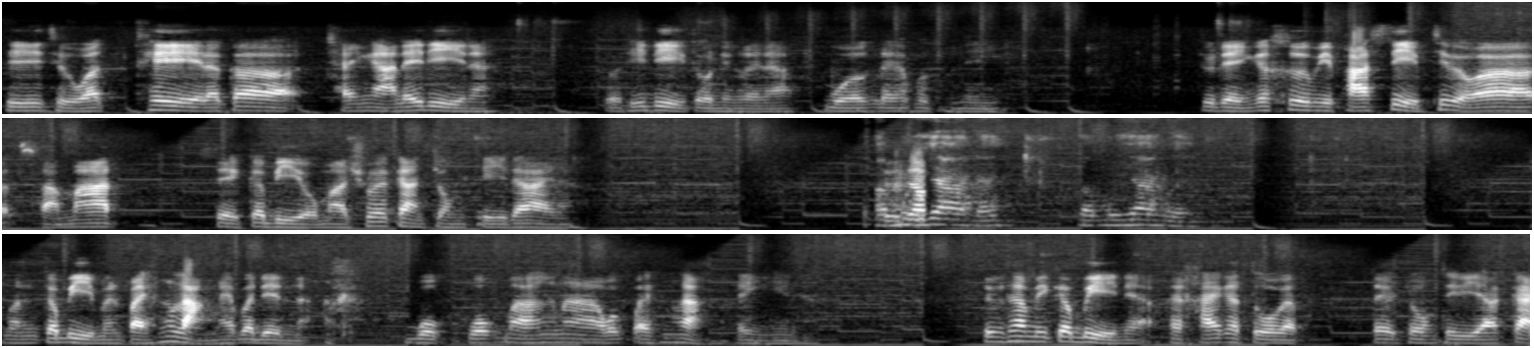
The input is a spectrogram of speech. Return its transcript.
ที่ถือว่าเท่แล้วก็ใช้งานได้ดีนะ ตัวที่ดีตัวหนึ่งเลยนะเวิร์กเลยครับผมตัวนี้ จุดเด่นก็คือมีพาสซีฟที่แบบว่าสามารถ เสกกระบี่ออกมาช่วยการโจมตีได้นะ รับมือยากนะรับมือยากเลยมันกระบี่มันไปข้างหลังในประเด็นอะวกวกมาข้างหน้าวกไปข้างหลังอะไรอย่างงี้นะซึ่งถ้ามีกระบี่เนี่ยคล้ายๆกับตัวแบบเตะโจมตีระยะไกล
